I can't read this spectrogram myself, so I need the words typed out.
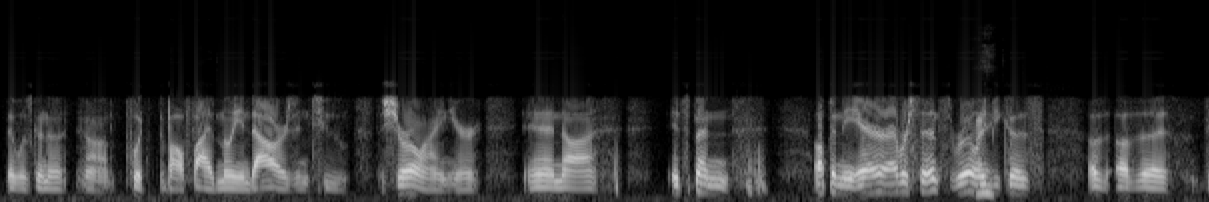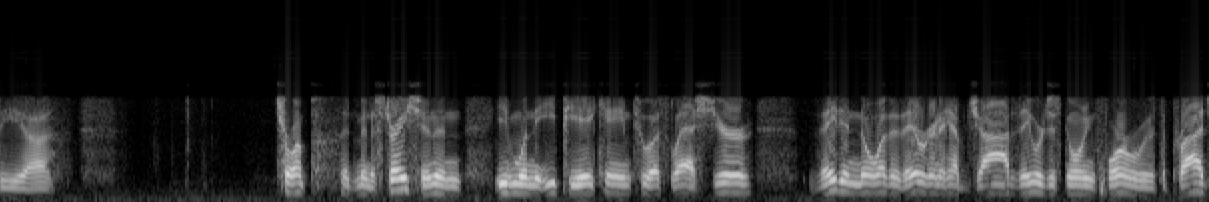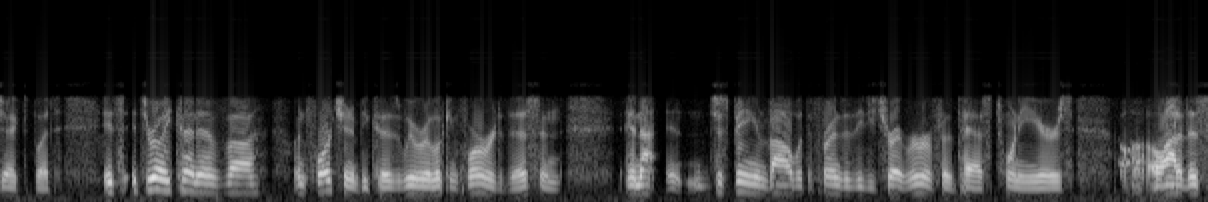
That was going to uh, put about five million dollars into the shoreline here, and uh, it's been up in the air ever since, really, Right. because of of the the uh, Trump administration, and even when the EPA came to us last year, they didn't know whether they were going to have jobs. They were just going forward with the project, but it's it's really kind of uh, unfortunate because we were looking forward to this, and and I, just being involved with the Friends of the Detroit River for the past 20 years, a lot of this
